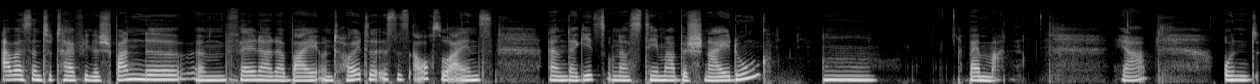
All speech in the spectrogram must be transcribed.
Aber es sind total viele spannende ähm, Felder dabei und heute ist es auch so eins, ähm, da geht es um das Thema Beschneidung mh, mm, beim Mann. Ja, und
